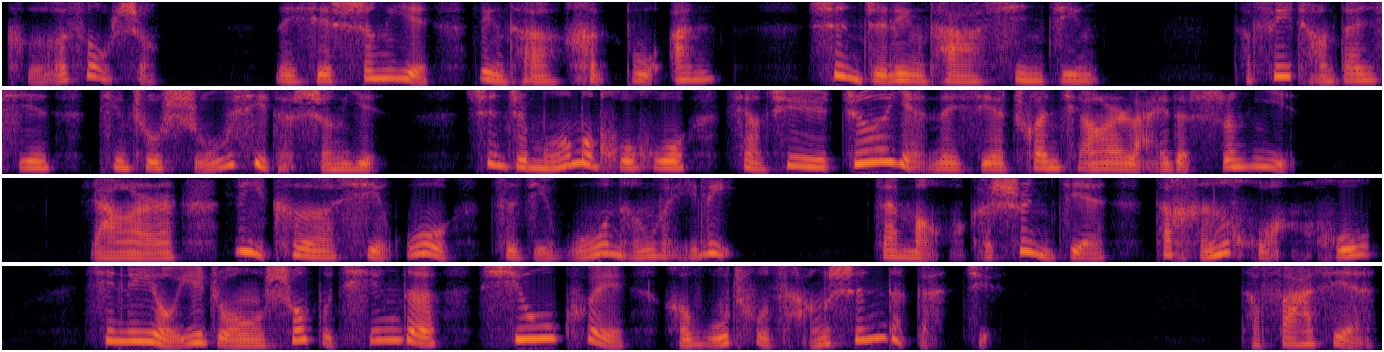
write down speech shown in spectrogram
咳嗽声，那些声音令他很不安，甚至令他心惊。他非常担心听出熟悉的声音，甚至模模糊糊想去遮掩那些穿墙而来的声音。然而，立刻醒悟自己无能为力。在某个瞬间，他很恍惚。心里有一种说不清的羞愧和无处藏身的感觉。他发现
